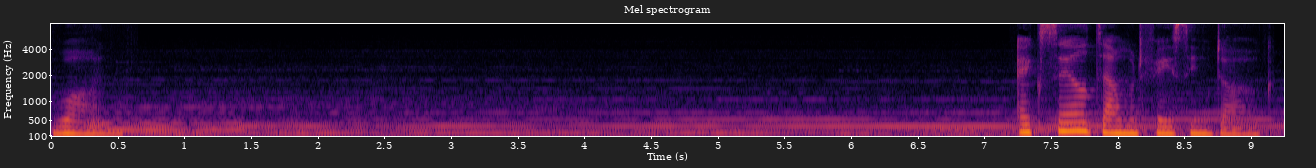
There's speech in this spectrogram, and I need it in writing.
one. Exhale, downward facing dog.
